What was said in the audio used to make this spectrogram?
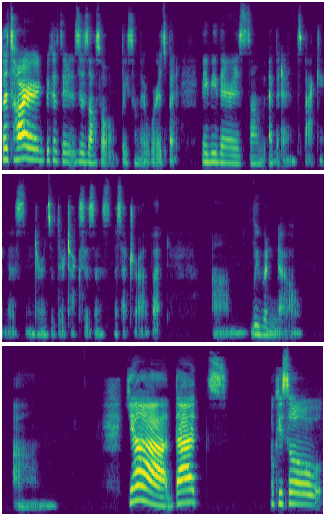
but it's hard because this is also based on their words. But maybe there is some evidence backing this in terms of their texts and etc. But um, we wouldn't know. Um, yeah, that's okay. So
